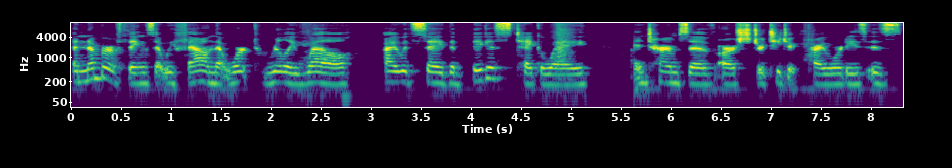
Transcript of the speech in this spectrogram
a number of things that we found that worked really well. I would say the biggest takeaway in terms of our strategic priorities is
